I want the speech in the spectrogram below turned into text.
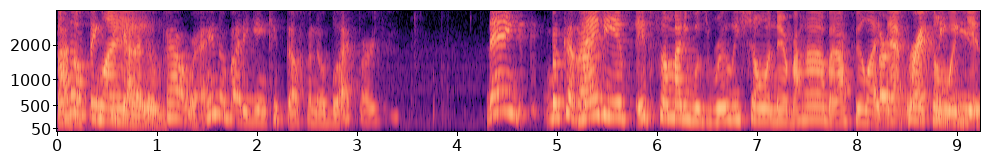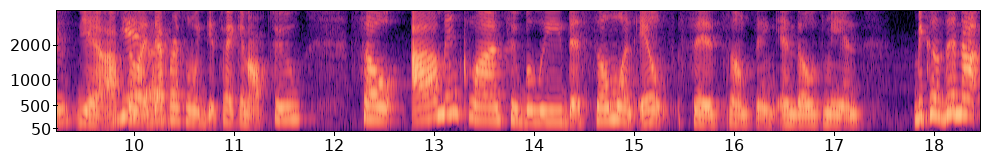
Of I don't think she got plane. enough power. Ain't nobody getting kicked off for no black person. Because I, Maybe if, if somebody was really showing their behind, but I feel like that person would threatening get yeah, I feel like that person would get taken off too. So I'm inclined to believe that someone else said something and those men because they're not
